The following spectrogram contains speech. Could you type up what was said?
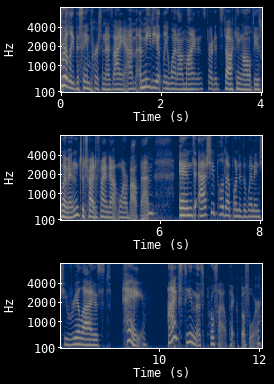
really the same person as I am, immediately went online and started stalking all of these women to try to find out more about them. And as she pulled up one of the women, she realized, hey, I've seen this profile pic before.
